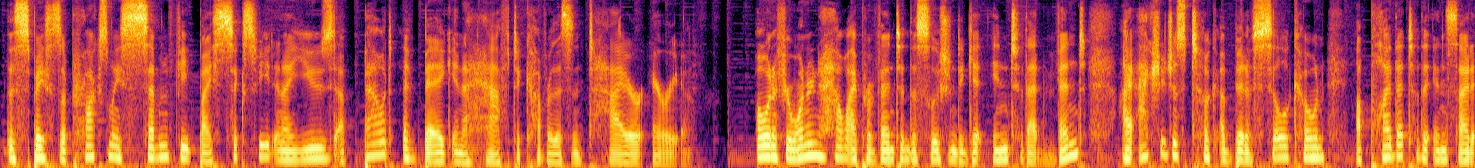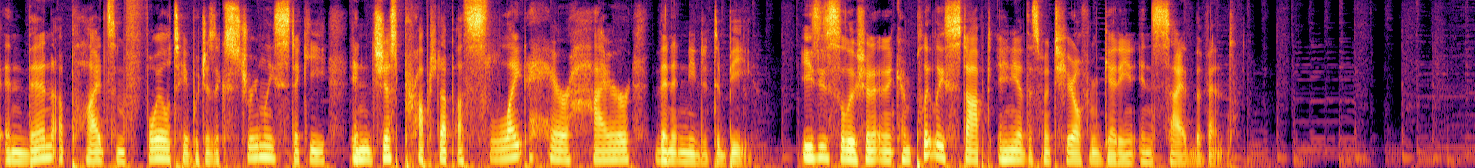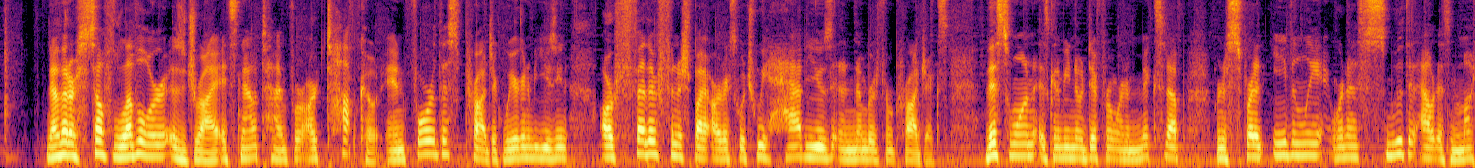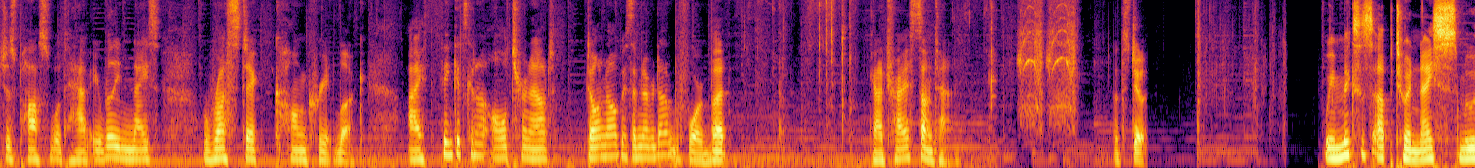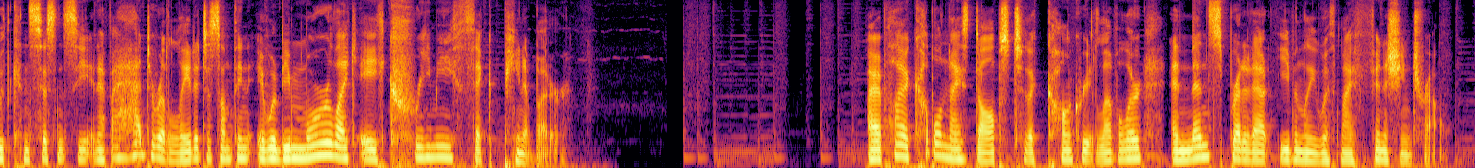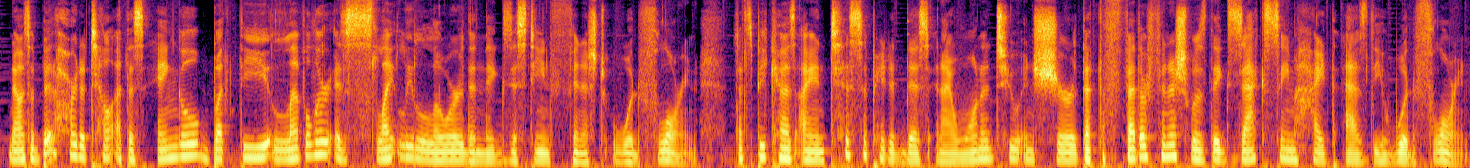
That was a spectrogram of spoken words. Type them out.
The space is approximately 7 feet by 6 feet and I used about a bag and a half to cover this entire area. Oh, and if you're wondering how I prevented the solution to get into that vent, I actually just took a bit of silicone, applied that to the inside, and then applied some foil tape, which is extremely sticky, and just propped it up a slight hair higher than it needed to be. Easy solution, and it completely stopped any of this material from getting inside the vent. Now that our self-leveler is dry, it's now time for our top coat. And for this project, we are going to be using our Feather Finish by Ardex, which we have used in a number of different projects. This one is going to be no different. We're going to mix it up, we're going to spread it evenly, we're going to smooth it out as much as possible to have a really nice rustic concrete look. I think it's going to all turn out, don't know because I've never done it before, but gotta try it sometime. Let's do it. We mix this up to a nice smooth consistency, and if I had to relate it to something, it would be more like a creamy, thick peanut butter. I apply a couple nice dollops to the concrete leveler and then spread it out evenly with my finishing trowel. Now it's a bit hard to tell at this angle, but the leveler is slightly lower than the existing finished wood flooring. That's because I anticipated this and I wanted to ensure that the feather finish was the exact same height as the wood flooring.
